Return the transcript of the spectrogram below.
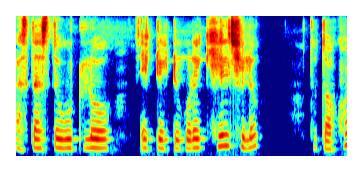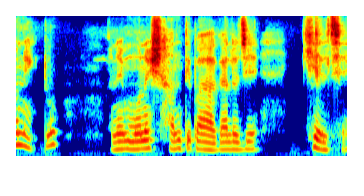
আস্তে আস্তে উঠল, একটু একটু করে খেলছিল, তো তখন একটু মানে মনে শান্তি পাওয়া গেল যে খেলছে।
